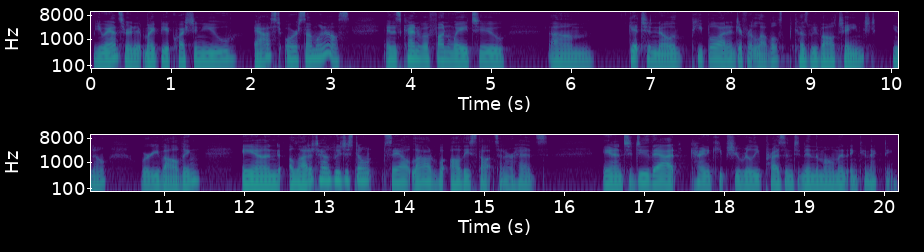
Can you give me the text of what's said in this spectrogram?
you answer it. It might be a question you asked or someone else. And it's kind of a fun way to um, get to know people on a different level because we've all changed, you know, we're evolving. And a lot of times we just don't say out loud what, all these thoughts in our heads. And to do that kind of keeps you really present and in the moment and connecting.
